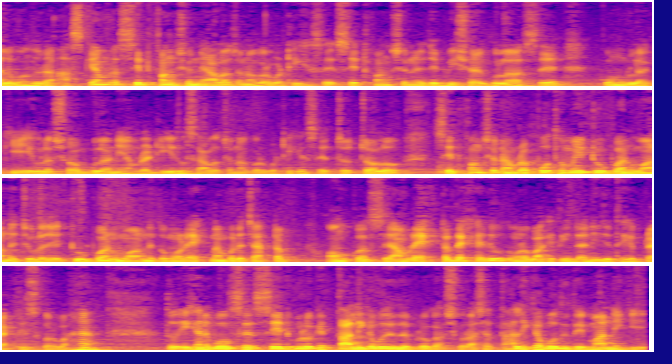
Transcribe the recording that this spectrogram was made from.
হ্যালো বন্ধুরা, আজকে আমরা সেট ফাংশন নিয়ে আলোচনা করব, ঠিক আছে? সেট ফাংশনের যে বিষয়গুলো আছে, কোনগুলো কি, এগুলো সবগুলো নিয়ে আমরা ডিটেলস আলোচনা করব, ঠিক আছে? তো চলো সেট ফাংশনে আমরা প্রথমেই টু পয়েন্ট ওয়ানে চলে যাই। টু পয়েন্ট ওয়ানে তোমার এক নম্বরে চারটা অঙ্ক আছে, আমরা একটা দেখাই দেবো, তোমরা বাকি তিনটা নিজে থেকে প্র্যাকটিস করবা হ্যাঁ? তো এখানে বলছে সেটগুলোকে তালিকা পদ্ধতিতে প্রকাশ করো। আচ্ছা তালিকা মানে কি?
